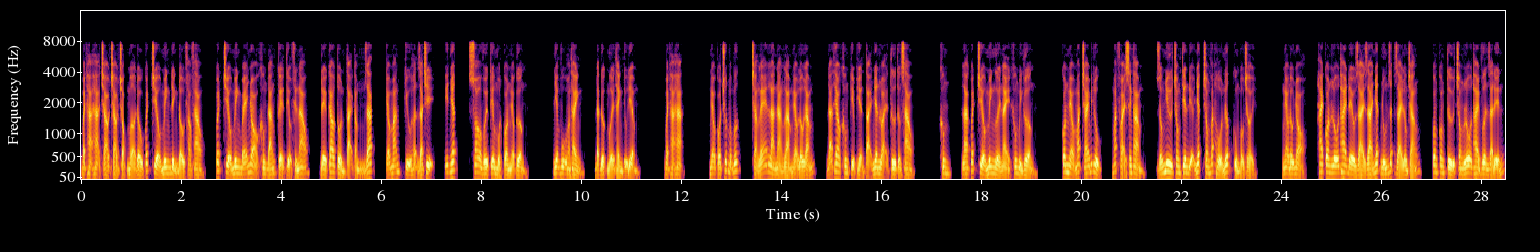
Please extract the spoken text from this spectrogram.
Bạch hạ hạ chào chào chọc mở đầu quách triều minh đỉnh đầu phao phao. Quách triều minh bé nhỏ không đáng kể tiểu phiến não, để cao tồn tại cảm giác, kéo mãn cựu hận giá trị, ít nhất so với kia một con mèo cường. Nhiệm vụ hoàn thành, đạt được mười thành tự điểm. Bạch hạ hạ, mèo có chút một bức, chẳng lẽ là nàng làm mèo lâu lắm, đã theo không kịp hiện tại nhân loại tư tưởng sao? Không, là quách triều minh người này không bình thường. Con mèo mắt trái bích lục, mắt phải xanh thảm giống như trong thiên địa nhất trong vắt hồ nước cùng bầu trời. Nghèo đầu nhỏ, hai con lỗ thai đều dài ra nhất đúng rất dài lông trắng, con con từ trong lỗ thai vươn ra đến.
